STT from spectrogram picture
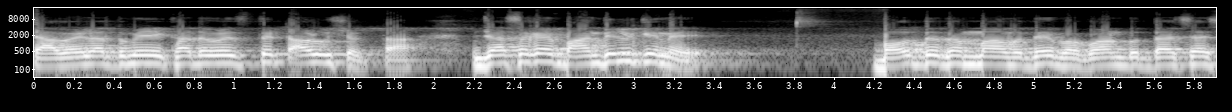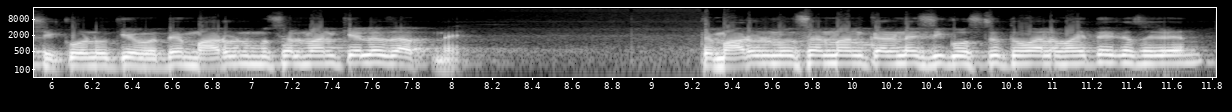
त्यावेळेला तुम्ही एखाद्या वेळेस ते टाळू शकता. म्हणजे असं काही बांधील की नाही? बौद्ध धर्मामध्ये भगवान बुद्धाच्या शिकवणुकीमध्ये मारून मुसलमान केलं जात नाही. ते मारून मुसलमान करण्याची गोष्ट तुम्हाला माहिती आहे का सगळ्यांना?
